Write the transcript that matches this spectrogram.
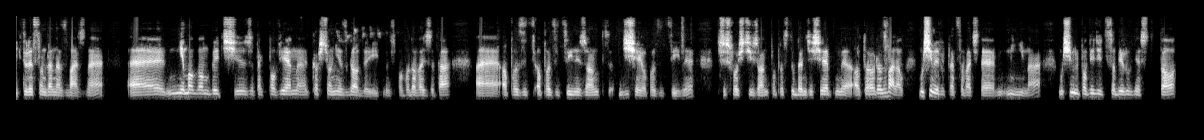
i które są dla nas ważne, e, nie mogą być, że tak powiem, kością niezgody i spowodować, że ta e, opozyc opozycyjny rząd, dzisiaj opozycyjny, w przyszłości rząd po prostu będzie się o to rozwalał. Musimy wypracować te minima, musimy powiedzieć sobie również to,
